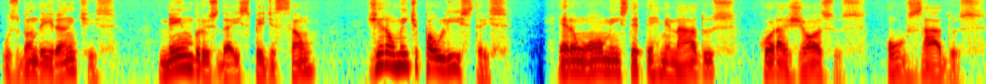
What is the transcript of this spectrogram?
Os bandeirantes, membros da expedição, geralmente paulistas, eram homens determinados, corajosos, ousados.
